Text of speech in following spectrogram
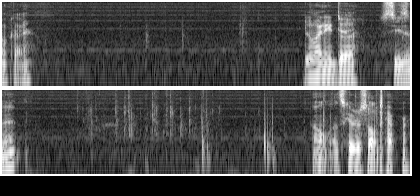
Okay. I need to season it? Oh, let's get our salt and pepper.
